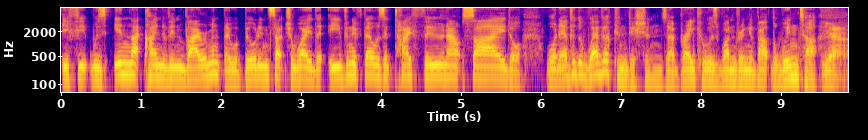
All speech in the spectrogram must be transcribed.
if it was in that kind of environment, they were built in such a way that even if there was a typhoon outside or whatever the weather conditions, uh, Breaker was wondering about the winter, Yeah.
